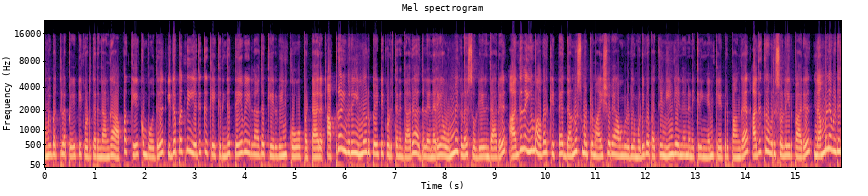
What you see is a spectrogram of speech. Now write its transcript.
சமீபத்துல பேட்டி கொடுத்திருந்தாங்க. அப்ப கேட்கும்போது இத பத்தி எதுக்கு கேக்குறீங்க? தேவையில்லாத கேள்வின்னு கோவப்பட்டாரு. அப்புறம் இவரு இன்னொரு பேட்டி கொடுத்திருந்தாரு. அதுல நிறைய உண்மைகளை சொல்லியிருந்தாரு. அதுலயும் அவர்கிட்ட தனுஷ் மற்றும் ஐஸ்வர்யா அவங்களுடைய முடிவை பத்தி நீங்க என்ன நினைக்கிறீங்கன்னு கேட்டிருப்பாங்க. அதுக்கு அவர் சொல்லியிருப்பாரு. நம்மளை விட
